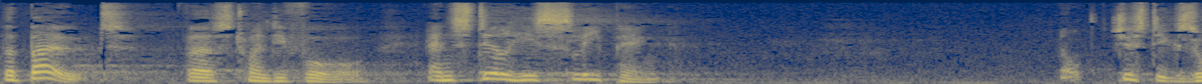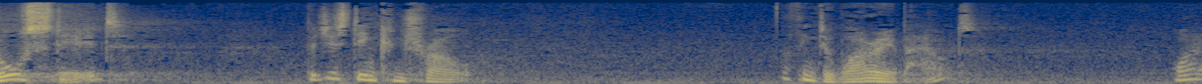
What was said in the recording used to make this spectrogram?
the boat, verse 24, and still he's sleeping. Not just exhausted, but just in control. Nothing to worry about. Why?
